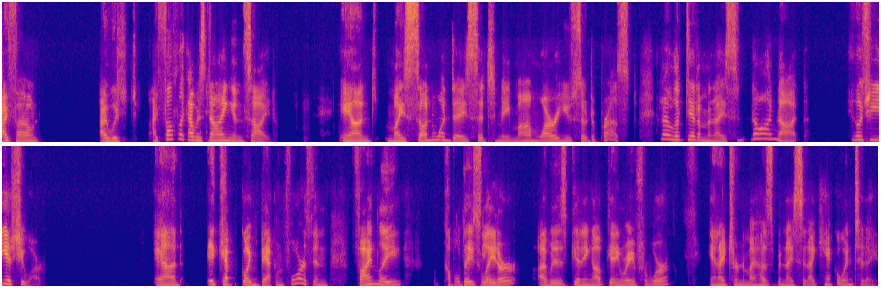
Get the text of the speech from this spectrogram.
I found I was I felt like I was dying inside. And my son one day said to me, Mom, why are you so depressed? And I looked at him and I said, No, I'm not. He goes, hmm. Yes, you are. And it kept going back and forth. And finally, a couple days later, I was getting up, getting ready for work. And I turned to my husband and I said, I can't go in today.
